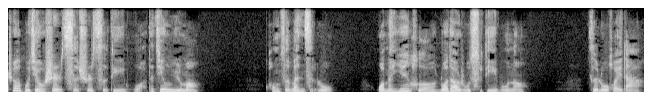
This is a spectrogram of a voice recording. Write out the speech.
这不就是此时此地我的境遇吗？”孔子问子路：“我们因何落到如此地步呢？”子路回答：“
